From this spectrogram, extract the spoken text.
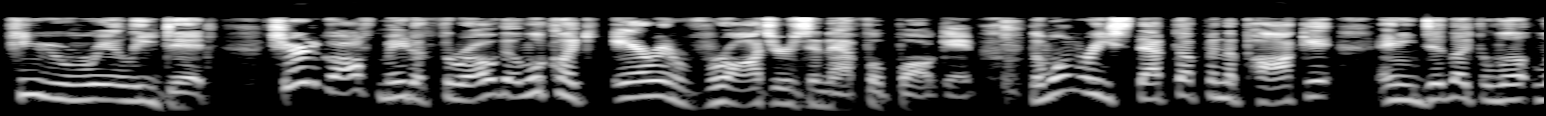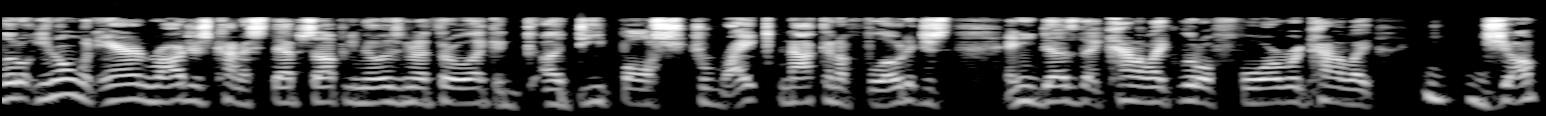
He really did. Jared Goff made a throw that looked like Aaron Rodgers in that football game. The one where he stepped up in the pocket and he did like the little, little you know, when Aaron Rodgers kind of steps up, you know he's going to throw like a, a, deep ball strike, not going to float it, just, and he does that kind of like little forward, kind of like jump.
